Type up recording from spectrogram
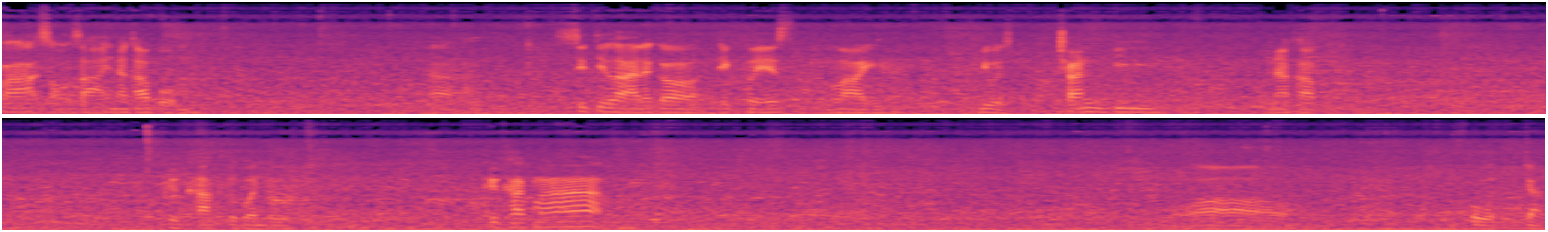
ฟ้า2สายนะครับผมซิตี้ไลน์แล้วก็เอ็กเพรสไลน์อยู่ชั้น B นะครับคือคักทุกคนดูคือคักมาก ว้าวโคตรจัด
